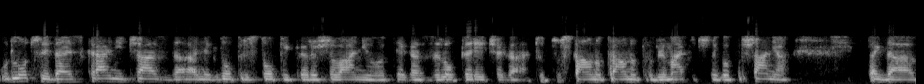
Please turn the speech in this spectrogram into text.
odločili, da je skrajni čas, da nekdo pristopi k reševanju tega zelo perečega, tudi ustavno-pravno problematičnega vprašanja. Tako da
